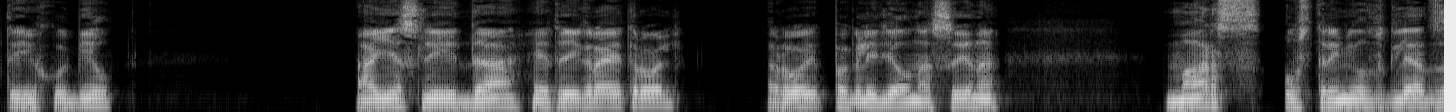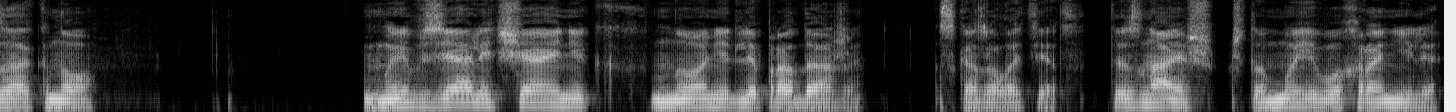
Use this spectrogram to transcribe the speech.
Ты их убил? А если и да, это играет роль? Рой поглядел на сына. Марс устремил взгляд за окно. «Мы взяли чайник, но не для продажи», — сказал отец. «Ты знаешь, что мы его хранили.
